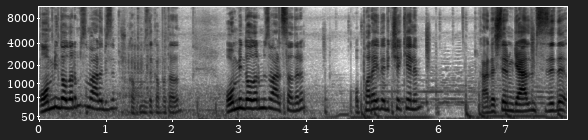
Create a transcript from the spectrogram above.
10 bin dolarımız mı vardı bizim? Şu kapımızı da kapatalım. 10 bin dolarımız vardı sanırım. O parayı da bir çekelim. Kardeşlerim geldim size de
